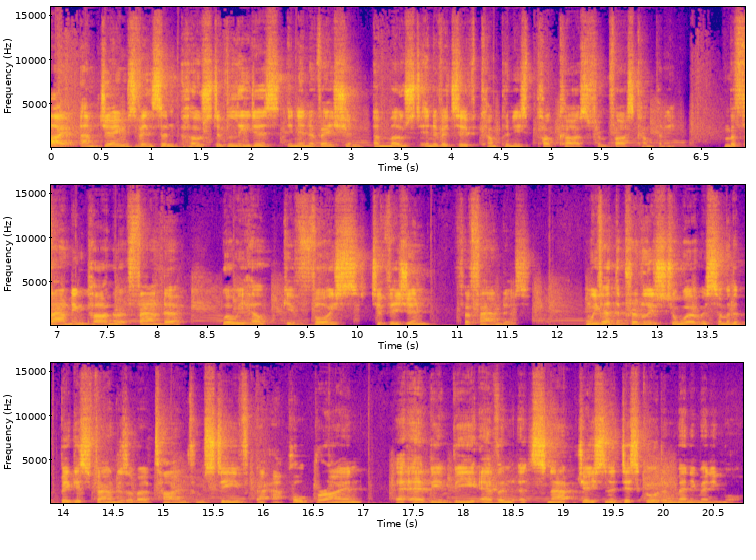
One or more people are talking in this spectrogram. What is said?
Hi, I'm James Vincent, host of Leaders in Innovation, a most innovative companies podcast from Fast Company. I'm a founding partner at Founder, where we help give voice to vision for founders. we've had the privilege to work with some of the biggest founders of our time, from Steve at Apple, Brian at Airbnb, Evan at Snap, Jason at Discord, and many, many more.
